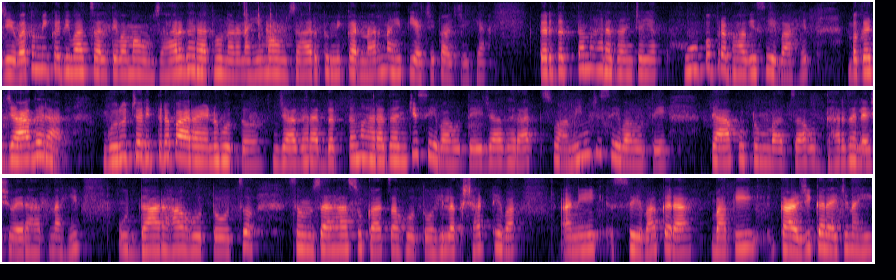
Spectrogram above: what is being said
जेव्हा तुम्ही कधी वाचाल तेव्हा मांसाहार घरात होणार नाही मांसाहार तुम्ही करणार नाहीत याची काळजी घ्या. तर दत्त महाराजांच्या या खूप प्रभावी सेवा आहेत. बघा ज्या घरात गुरुचरित्र पारायण होतं ज्या घरात दत्त महाराजांची सेवा होते ज्या घरात स्वामींची सेवा होते त्या कुटुंबाचा उद्धार झाल्याशिवाय राहत नाही. उद्धार हा होतोच संसार हा सुखाचा होतो हे लक्षात ठेवा. आणि सेवा करा. बाकी काळजी करायची नाही.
